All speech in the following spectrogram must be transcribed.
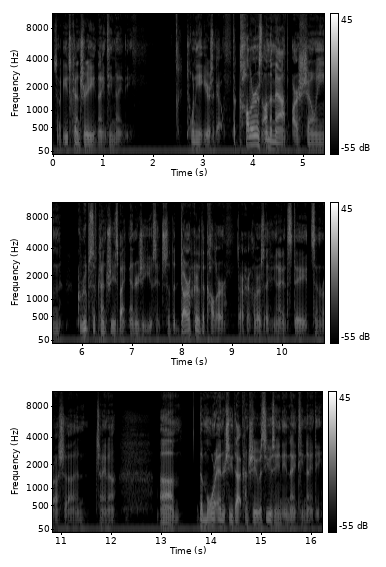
So each country, 1990. 28 years ago. The colors on the map are showing groups of countries by energy usage. So the darker the color, darker colors like the United States and Russia and China, um, the more energy that country was using in 1990.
